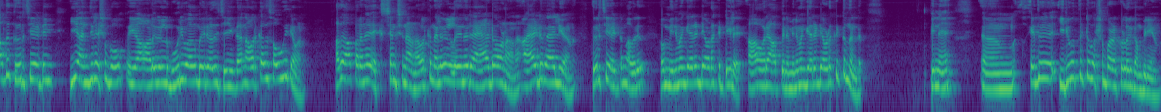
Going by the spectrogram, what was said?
അത് തീർച്ചയായിട്ടും ഈ അഞ്ച് ലക്ഷം പോ ഈ ആളുകളിൽ ഭൂരിഭാഗം പേരും അത് ചെയ്യും. കാരണം അവർക്കത് സൗകര്യമാണ്. അത് ആ പറഞ്ഞ എക്സ്റ്റൻഷനാണ് അവർക്ക് നിലവിലുള്ളതിന് ഒരു ആഡ് ഓൺ ആണ്. ആഡ് വാല്യൂ ആണ്. തീർച്ചയായിട്ടും അവർ മിനിമം ഗ്യാരണ്ടി അവിടെ കിട്ടിയില്ലേ? ആ ഒരു ആപ്പിന് മിനിമം ഗ്യാരണ്ടി അവിടെ കിട്ടുന്നുണ്ട്. പിന്നെ ഇത് ഇരുപത്തെട്ട് വർഷം പഴക്കമുള്ള ഒരു കമ്പനിയാണ്.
